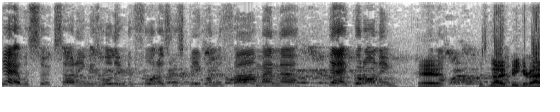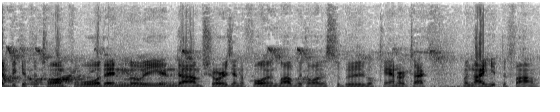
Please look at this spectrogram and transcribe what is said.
yeah, it was so exciting. He's holding the fort as we speak on the farm, and uh, yeah, good on him. you Yeah, know. there's no bigger advocate for time for war than Louis, and uh, I'm sure he's going to fall in love with either Sabug or counterattack when they hit the farm.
